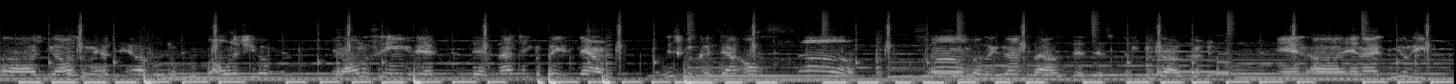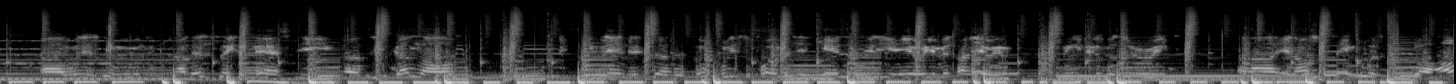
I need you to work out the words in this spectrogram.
Uh, you also have to have you know, of ownership and all the things that that's not taking place now. This will cut down on some, some of the gun violence that, that's in our country. And uh, and ideally, uh, when, it's, when our legislature passed the uh, the gun even the police departments in Kansas City area, area, Greenfield, Missouri, uh, and also St. Louis, uh, all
